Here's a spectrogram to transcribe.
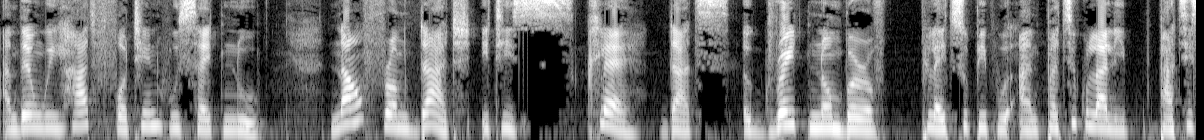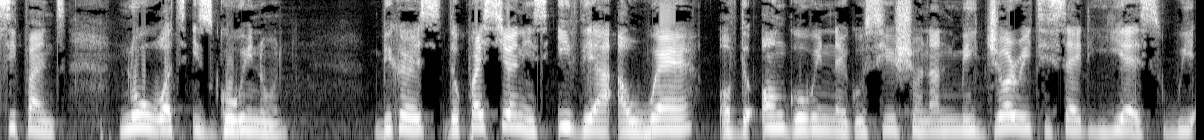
And then we had 14 who said no. Now, from that, it is clear that a great number of Plateau people and particularly participants know what is going on because the question is if they are aware of the ongoing negotiation and majority said yes we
